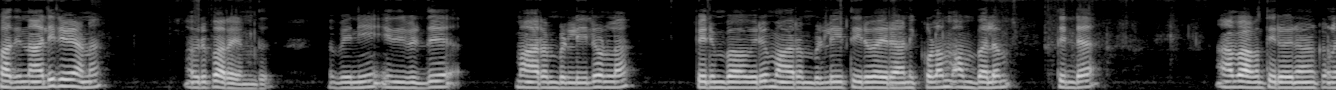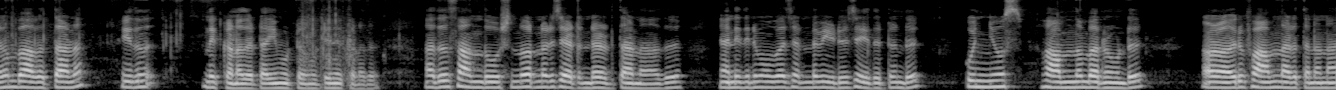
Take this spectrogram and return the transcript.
പതിനാല് രൂപയാണ് അവർ പറയുന്നത്. അപ്പോൾ ഇനി ഇത് മാറമ്പള്ളിയിലുള്ള പെരുമ്പാവൂർ മാറമ്പള്ളി തിരുവൈരാണിക്കുളം അമ്പലത്തിന്റെ ആ ഭാഗം തിരുവൈരാണിക്കുളം ഭാഗത്താണ് ഇത് നിൽക്കണത് കേട്ടോ ഈ നിൽക്കണത് അത് സന്തോഷ് എന്ന് പറഞ്ഞൊരു ചേട്ടന്റെ അടുത്താണ്. അത് ഞാൻ ഇതിന് മുമ്പ് ചേട്ടന്റെ വീഡിയോ ചെയ്തിട്ടുണ്ട്. കുഞ്ഞൂസ് ഫാം എന്നും പറഞ്ഞുകൊണ്ട് ഒരു ഫാം നടത്തണം ആ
